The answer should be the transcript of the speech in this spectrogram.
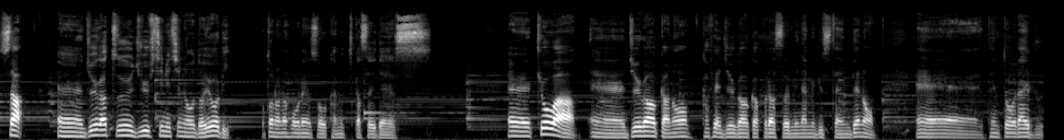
さあ、えー10月17日の土曜日、大人のほうれん草上地下生です。えー今日は、えー自由が丘のカフェ自由が丘プラス南口店での、えー店頭ライブ、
